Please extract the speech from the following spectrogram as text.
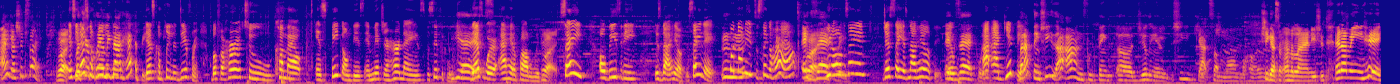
I ain't got shit to say. right. And see, but that's you're clearly not happy. That's completely different. But for her to come out and speak on this and mention her name specifically, Yes. that's where I had a problem with it. Right. Say obesity is not healthy. Say that. But Mm-hmm. no need to single her out. exactly. You know what I'm saying? Just say it's not healthy. Exactly. I, I get that. but I think she's. I I honestly think uh, Jillian. She got something wrong with her. She got some underlying issues, and I mean, heck,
